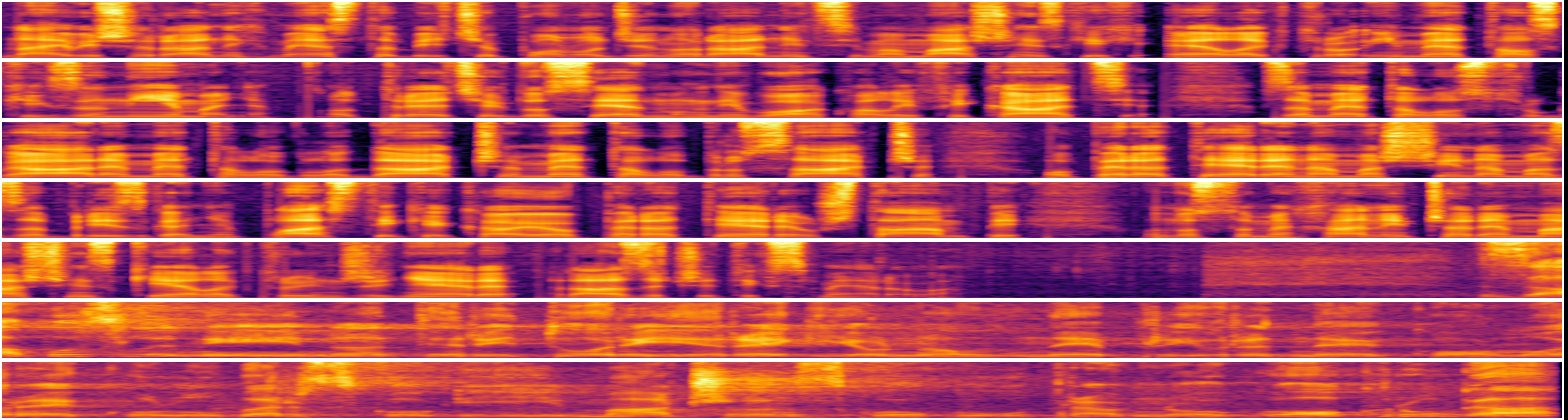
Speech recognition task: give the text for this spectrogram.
Najviše radnih mesta biće ponuđeno radnicima mašinskih, elektro i metalskih zanimanja, od trećeg do sedmog nivoa kvalifikacije, za metalostrugare, metaloglodače, metalobrusače, operatere na mašinama za brizganje plastike, kao i operatere u štampi, odnosno mehaničare, mašinski elektroinženjere različitih smerova. Zaposleni na teritoriji regionalne privredne komore Kolubarskog i Mačvanskog upravnog okruga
